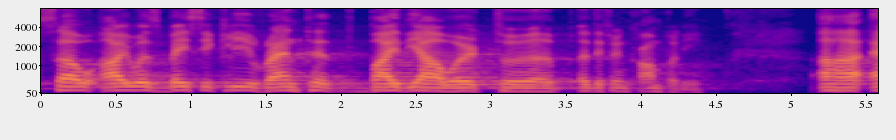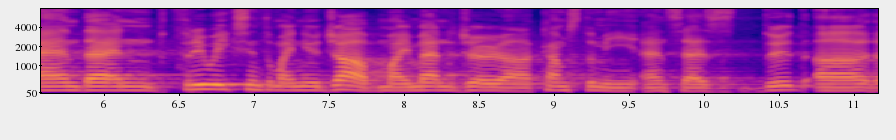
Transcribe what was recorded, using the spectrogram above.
So I was basically rented by the hour to a different company. Uh, and then three weeks into my new job, my manager uh, comes to me and says, dude, uh,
